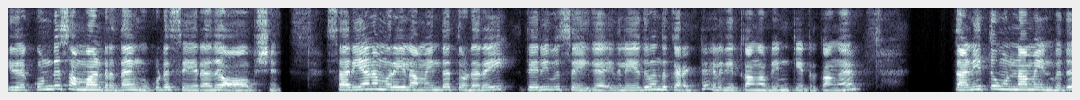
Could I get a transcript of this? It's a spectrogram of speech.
இதில் குண்டு சம்பான்றது தான் இவங்க கூட சேராது ஆப்ஷன் சரியான முறையில் அமைந்த தொடரை தெரிவு செய்க. இதில் எது வந்து கரெக்டாக எழுதியிருக்காங்க அப்படின்னு கேட்டிருக்காங்க. தனித்து உண்ணாமை என்பது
